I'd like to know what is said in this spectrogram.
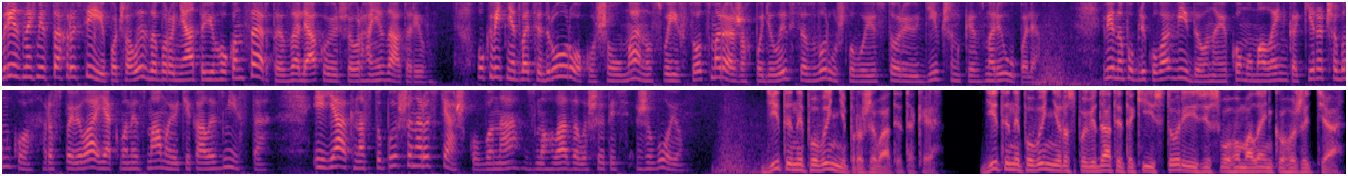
В різних містах Росії почали забороняти його концерти, залякуючи організаторів. У квітні 22-го року шоумен у своїх соцмережах поділився зворушливою історією дівчинки з Маріуполя. Він опублікував відео, на якому маленька Кіра Чебенко розповіла, як вони з мамою тікали з міста, і як, наступивши на розтяжку, вона змогла залишитись живою. Діти не повинні проживати таке. Діти не повинні розповідати такі історії зі свого маленького життя.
